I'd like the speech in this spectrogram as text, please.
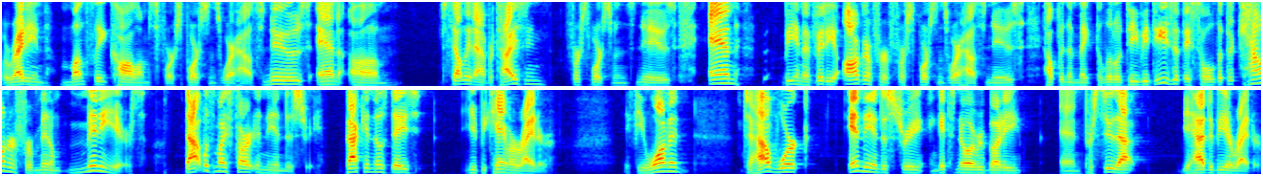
writing monthly columns for Sportsman's Warehouse News and um, selling advertising for Sportsman's News and being a videographer for Sportsman's Warehouse News, helping them make the little DVDs that they sold at their counter for many, many years. That was my start in the industry. Back in those days, you became a writer. If you wanted to have work in the industry and get to know everybody and pursue that, you had to be a writer.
